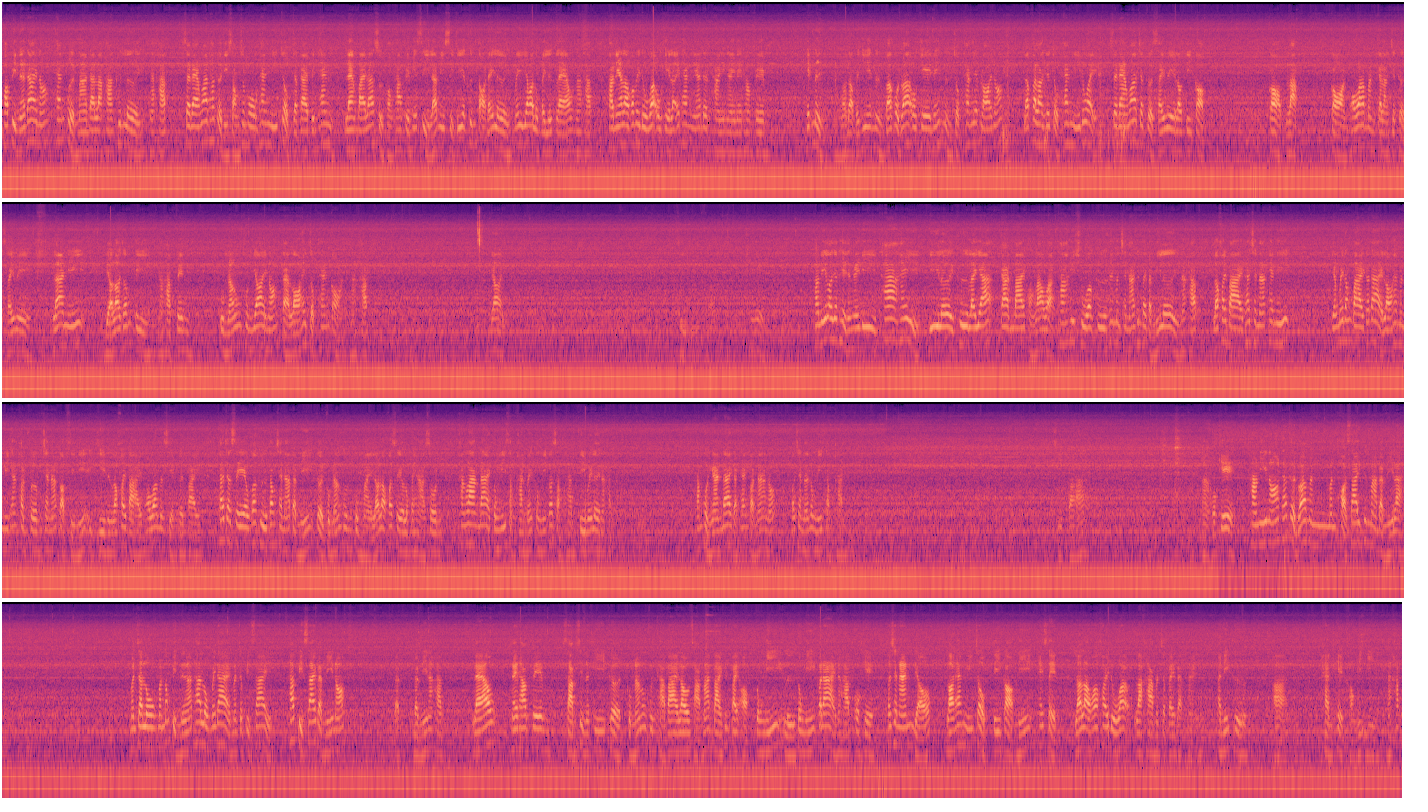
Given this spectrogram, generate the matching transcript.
พอปิดเนื้อได้เนาะแท่งเปิดมาดันราคาขึ้นเลยนะครับ แสดงว่าถ้าเกิดอีก 2 ชั่วโมงแท่งนี้จบจะกลายเป็นแท่งแรงบายล่าสุดของทางเฟรม H4 และมีสิทธิ์ที่จะขึ้นต่อได้เลย ไม่ย่อลงไปลึกแล้วนะครับคราวนี้เราก็ไปดูว่าโอเคแล้วไอ้แท่งนี้เดินทางยังไงในทางเฟรม H1 เราดรอปไปที่ H1 ปรากฏว่าโอเคใน H1 จบแท่งเรียบร้อยเนาะแล้วกำลังจะจบแท่งนี้ด้วย แสดงว่าจะเกิดไซด์เวย์เราตีกรอบกรอบหลักก่อน เพราะว่ามันกำลังจะเกิดไซด์เวย์และอันนี้เดี๋ยวเราจะต้องตีนะครับเป็น กลุ่มนักลงทุนย่อยเนาะแต่รอให้จบแท่งก่อนนะครับ ย่อยคราวนี้เราจะเทรดยังไงดี ถ้าให้ดีเลยคือระยะการบายของเราอะถ้าให้ชัวร์คือให้มันชนะขึ้นไปแบบนี้เลยนะครับ แล้วค่อยบายถ้าชนะแค่นี้ยังไม่ต้องบายก็ได้รอให้มันมีแท่งคอนเฟิร์มชนะกรอบสีนี้อีกทีหนึ่งแล้วค่อยบาย เพราะว่ามันเสี่ยงเกินไป ถ้าจะเซลก็คือต้องชนะแบบนี้ เกิดกลุ่มนักลงทุนกลุ่มใหม่แล้วเราก็เซลลงไปหาโซนข้างล่างได้ ตรงนี้สำคัญไหมตรงนี้ก็สำคัญตีไว้เลยนะครับทำผลงานได้กับแท่งก่อนหน้าเนาะ เพราะฉะนั้นตรงนี้สำคัญ สีฟ้า อ่าโอเค คราวนี้เนาะ ถ้าเกิดว่ามันมันถอดไส้ขึ้นมาแบบนี้ล่ะ มันจะลงมันต้องปิดเนื้อ ถ้าลงไม่ได้ มันจะปิดไส้ ถ้าปิดไส้แบบนี้เนาะแบบแบบนี้นะครับ แล้วในไทม์เฟรม 30 นาทีเกิดกลุ่มนักลงทุนขาบายเราสามารถบายขึ้นไปออกตรงนี้หรือตรงนี้ก็ได้นะครับโอเค เพราะฉะนั้นเดี๋ยวรอแท่งนี้จบตีกรอบนี้ให้เสร็จ แล้วเราก็ค่อยดูว่าราคามันจะไปแบบไหน อันนี้คืออแผนเทรดของ DE นะครับ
